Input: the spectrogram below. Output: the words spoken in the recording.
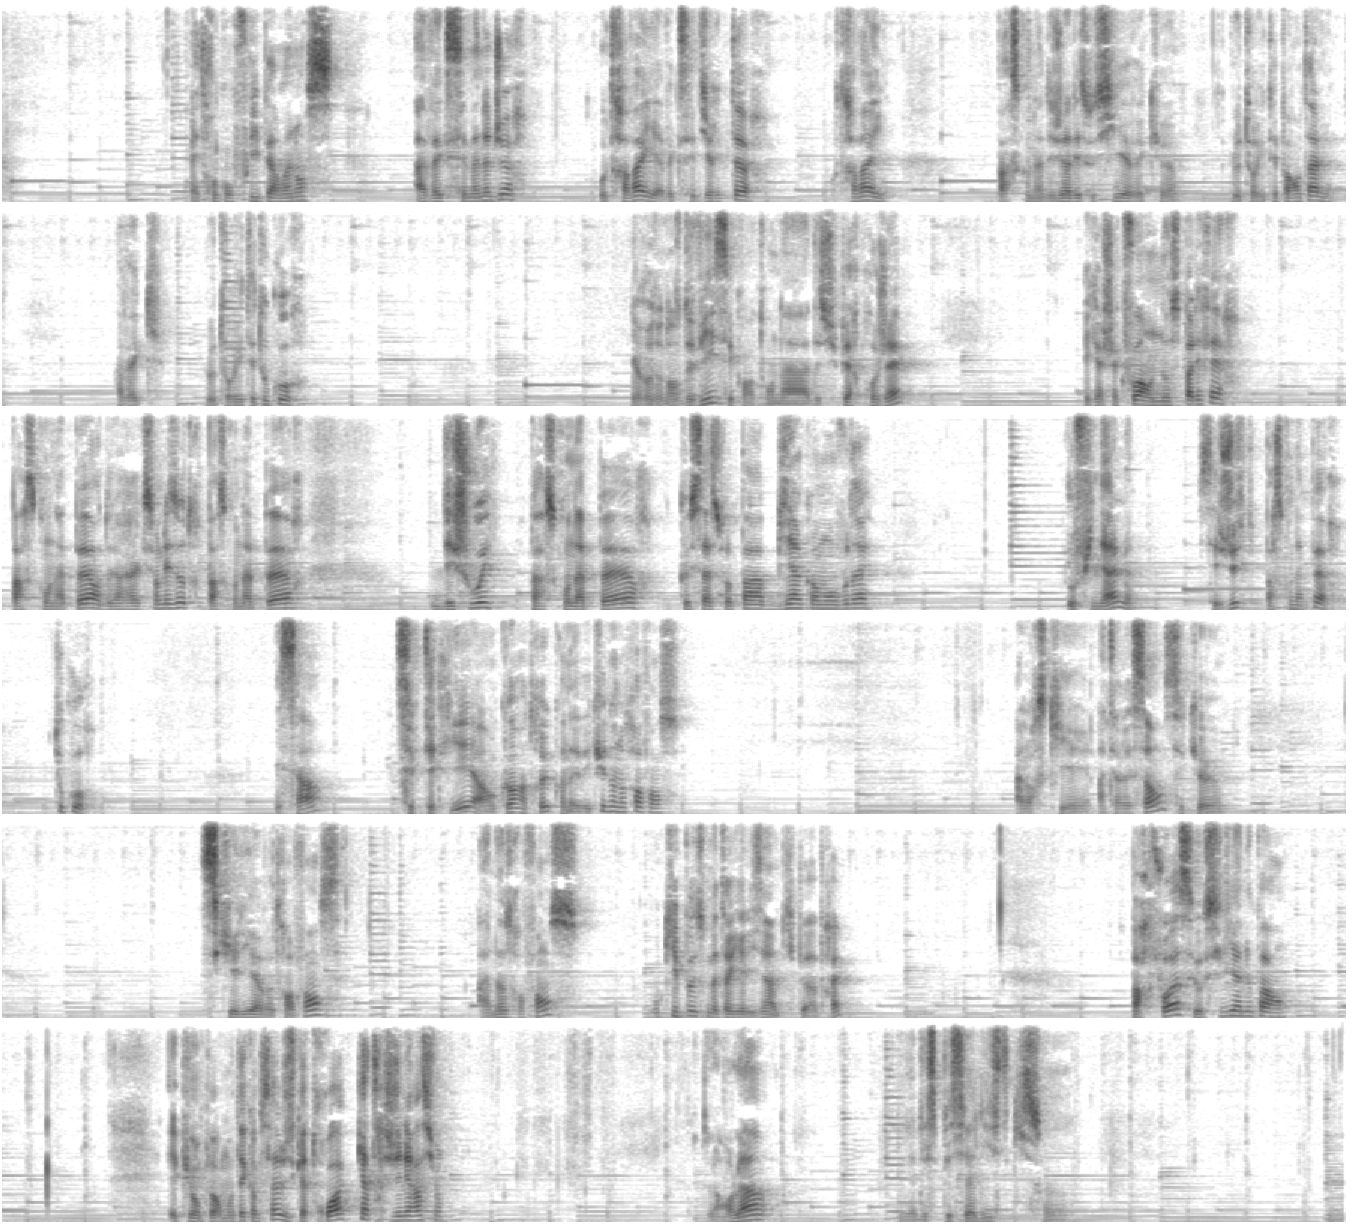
être en conflit permanence avec ses managers, au travail, avec ses directeurs, au travail, parce qu'on a déjà des soucis avec euh, l'autorité parentale, avec l'autorité tout court. Les redondances de vie, c'est quand on a des super projets et qu'à chaque fois on n'ose pas les faire, parce qu'on a peur de la réaction des autres, parce qu'on a peur d'échouer, parce qu'on a peur que ça soit pas bien comme on voudrait. Au final, c'est juste parce qu'on a peur, tout court. Et ça, c'est peut-être lié à encore un truc qu'on a vécu dans notre enfance. Alors ce qui est intéressant, c'est que ce qui est lié à votre enfance, à notre enfance, ou qui peut se matérialiser un petit peu après, parfois c'est aussi lié à nos parents. Et puis on peut remonter comme ça jusqu'à 3-4 générations. Alors là, il y a des spécialistes qui sont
